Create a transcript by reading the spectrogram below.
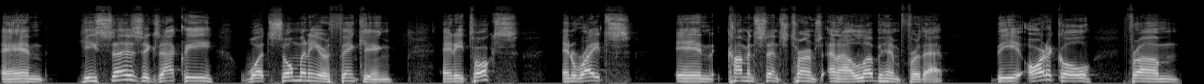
and he says exactly what so many are thinking, and he talks and writes in common sense terms, and I love him for that. The article from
